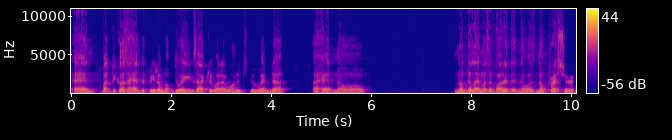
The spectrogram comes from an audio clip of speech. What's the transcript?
And but because I had the freedom of doing exactly what I wanted to do, and uh, I had no no dilemmas about it, and there was no pressure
